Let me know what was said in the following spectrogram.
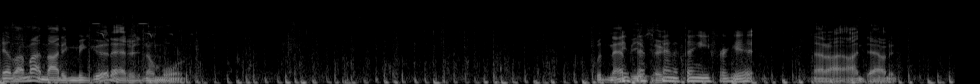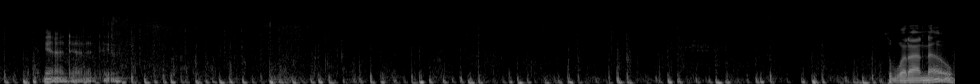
Hell, I might not even be good at it no more. Wouldn't that be a that's the kind of thing you forget. No, I, I doubt it. Yeah, I doubt it too. To what I know.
